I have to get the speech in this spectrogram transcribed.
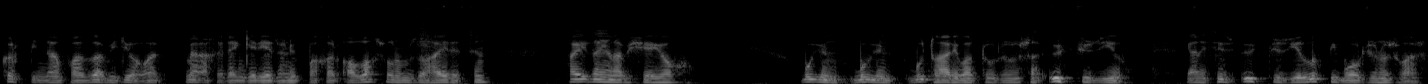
40 binden fazla video var. Merak eden geriye dönüp bakar. Allah sonumuzu hayretsin. Hayırdan yana bir şey yok. Bugün bugün bu tahribat durdurulsa 300 yıl. Yani siz 300 yıllık bir borcunuz var.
